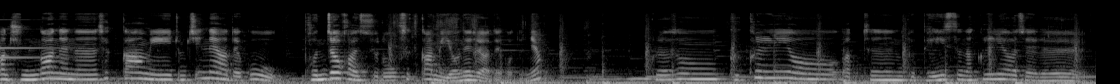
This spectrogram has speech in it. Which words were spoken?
약간 중간에는 색감이 좀 진해야 되고 번져갈수록 색감이 연해져야 되거든요. 그래서 그 clear 같은 그 베이스나 clear 젤을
